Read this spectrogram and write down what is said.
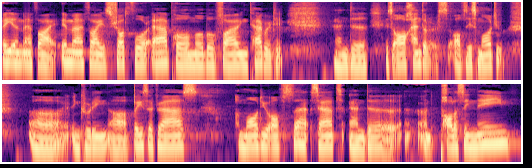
AMFI. AMFI is short for Apple Mobile File Integrity, and uh, it's all handlers of this module, including uh, base address, a module offset, and, uh, and policy name.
